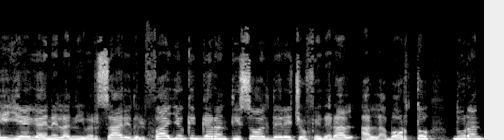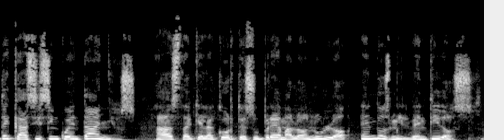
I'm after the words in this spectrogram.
y llega en el aniversario del fallo que garantizó el derecho federal al aborto durante casi 50 años, hasta que la Corte Suprema lo anuló en 2022.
